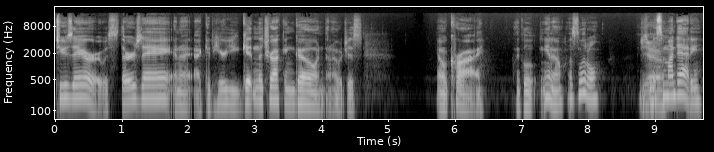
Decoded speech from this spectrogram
Tuesday or it was Thursday, and I, I could hear you get in the truck and go, and then I would just, I would cry, like you know, I was little, just Yeah. missing my daddy.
